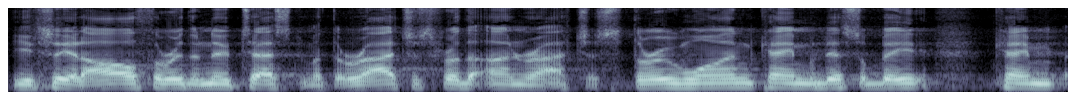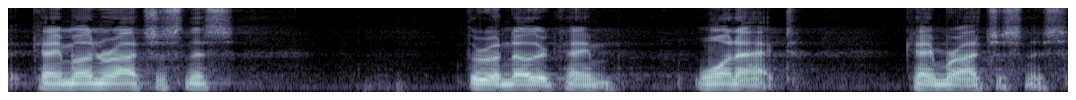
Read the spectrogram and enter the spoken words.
You see it all through the New Testament, the righteous for the unrighteous. Through one came disobedience, came, came unrighteousness. Through another came one act, came righteousness.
